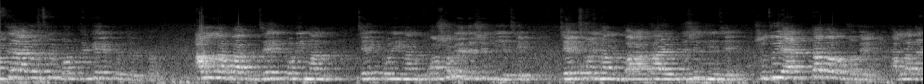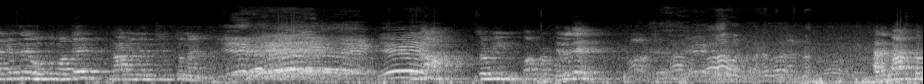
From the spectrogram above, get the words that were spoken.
পাঁচই আগস্টের পর থেকে পর্যন্ত আল্লাহ পাক যে পরিমাণ যে পরিমাণ ফসল দেশে দিয়েছে, যে পরিমাণ বারাকা এ দেশে দিয়েছে, শুধু একটা বরকতে আল্লাহ দেখে যে হুকুমতে নারী নেতৃত্ব নাই জমিন বরকত ঢেলে দে আরে বাস্তব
